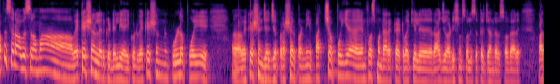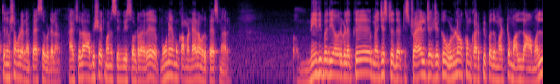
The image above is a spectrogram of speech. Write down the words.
அவசர அவசரமாக வெக்கேஷனில் இருக்குது டெல்லி ஹைகோர்ட். வெக்கேஷனுக்குள்ளே போய் வெக்கேஷன் ஜட்ஜை ப்ரெஷர் பண்ணி பச்சை பொய்ய என்ஃபோர்ஸ்மெண்ட் டைரக்டரேட் வக்கீல் ராஜு அடிஷனல் சொலிசிட்டர் ஜெனரல் சொல்கிறாரு பத்து நிமிஷம் கூட என்னை பேச விடலான்னு ஆக்சுவலாக அபிஷேக் மனு சிங்வி சொல்கிறாரு மூணே முக்கால் மணி நேரம் அவர் பேசினார். நீதிபதி அவர்களுக்கு மெஜிஸ்ட்ரேட் தட் இஸ் ட்ரையல் ஜட்ஜுக்கு உள்நோக்கம் கற்பிப்பது மட்டும் அல்லாமல்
